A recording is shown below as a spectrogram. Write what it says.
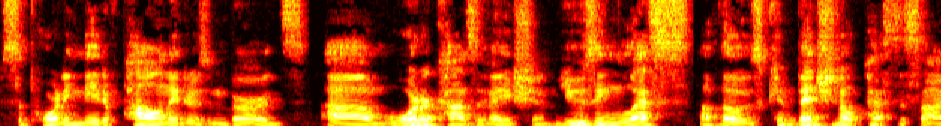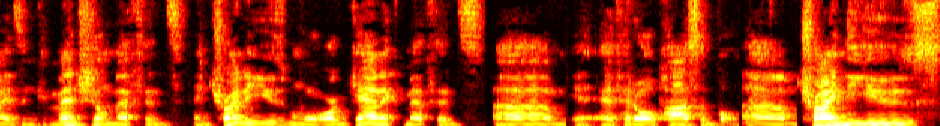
supporting native pollinators and birds, um, water conservation, using less of those conventional pesticides and conventional methods, and trying to use more organic methods um, if at all possible. Um, trying to use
